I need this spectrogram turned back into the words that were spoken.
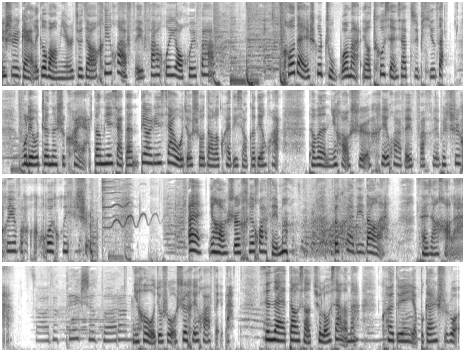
于是改了一个网名，就叫黑化肥发灰要挥发，好歹也是个主播嘛，要凸显一下嘴皮子。物流真的是快呀，当天下单，第二天下午就收到了快递小哥电话，他问：“你好，是黑化肥发黑不是黑灰灰是？哎，你好，是黑化肥吗？你的快递到了，才想好啦。”以后我就说我是黑化肥吧。现在到小区楼下了吗？快递员也不甘示弱，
